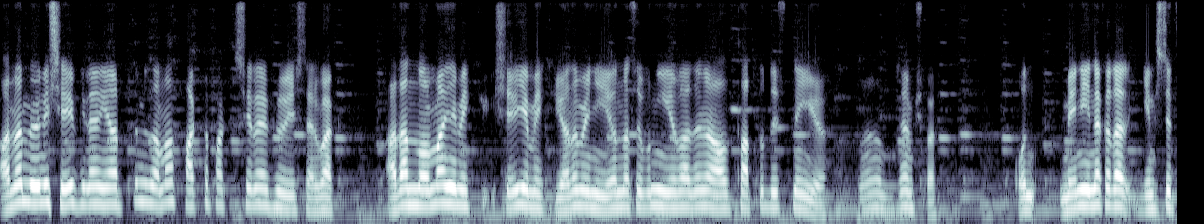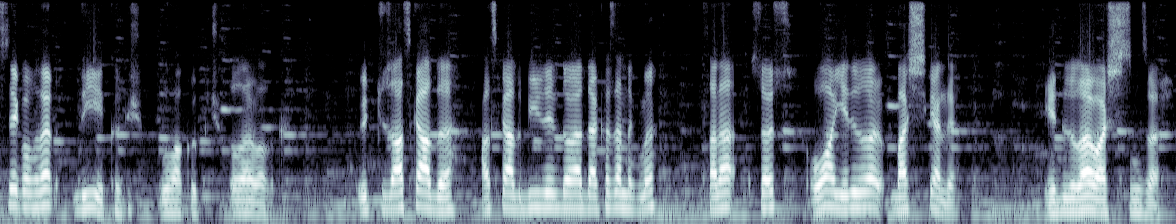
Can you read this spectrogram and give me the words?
Ana öyle şey falan yaptığım zaman farklı farklı şeyler yapıyor işler bak. Adam normal yemek, şey yemek yiyor, ana menü yiyor. Sonra bunu yiyor, bazen alt tatlı da üstüne yiyor. Ha, güzelmiş bak. O menüyü ne kadar genişletirsek o kadar değil. 43, oha 43 dolar aldık. 300 az kaldı. Az kaldı. 150 dolar daha kazandık mı? Sana söz. Oha 7 dolar bahşiş geldi. 7 dolar bahşişimiz var.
